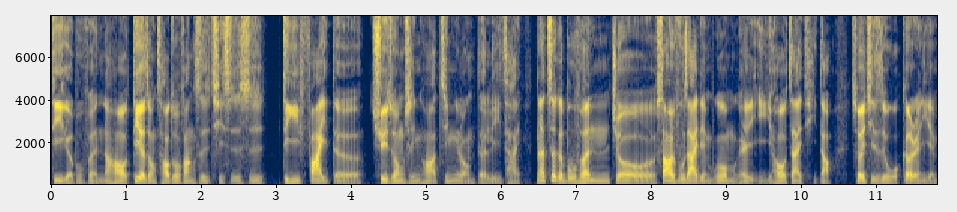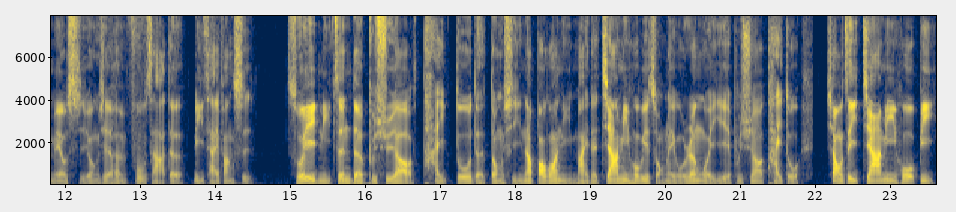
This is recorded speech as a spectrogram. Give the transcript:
第一个部分。然后第二种操作方式其实是。DeFi 的去中心化金融的理财，那这个部分就稍微复杂一点，不过我们可以以后再提到。所以其实我个人也没有使用一些很复杂的理财方式，所以你真的不需要太多的东西。那包括你买的加密货币种类，我认为也不需要太多。像我自己加密货币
